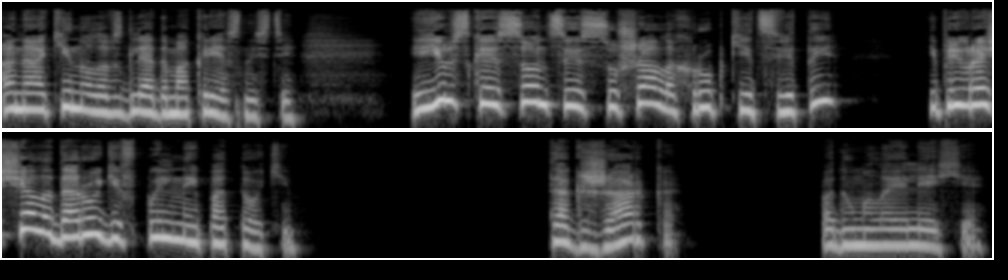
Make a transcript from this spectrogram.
Она окинула взглядом окрестности. Июльское солнце иссушало хрупкие цветы и превращало дороги в пыльные потоки. «Так жарко», — подумала Элехия,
